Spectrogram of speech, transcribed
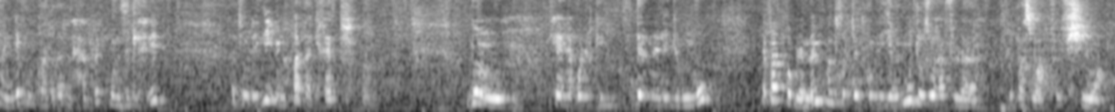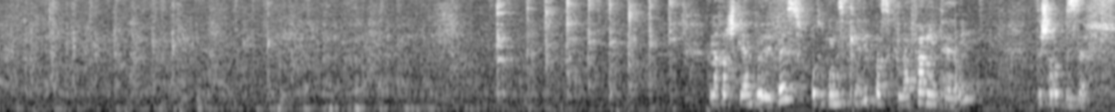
هايليك نقعد غير نحرك ونزيد الحليب. تولي لي une pâte à crêpes bon كاين يقول لك درنا les grumeaux y a pas problème même quand تخرج جاتكم les grumeaux جوزوها في ال passoire في ال chinois. أنا خرجت لي un peu épaisse قلت لكم زدت الحليب parce que la farine تاعي تشرب بزاف.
